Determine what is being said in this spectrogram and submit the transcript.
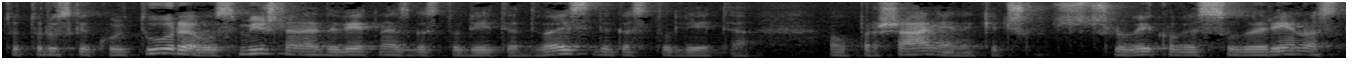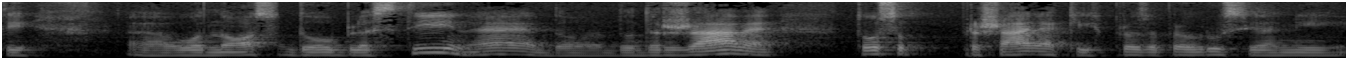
tudi ruske kulture, usmišljene 19. stoletja, 20. stoletja, vprašanje neke človekove suverenosti v odnosu do oblasti, ne, do, do države, To so vprašanja, ki jih pravzaprav Rusija ni,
